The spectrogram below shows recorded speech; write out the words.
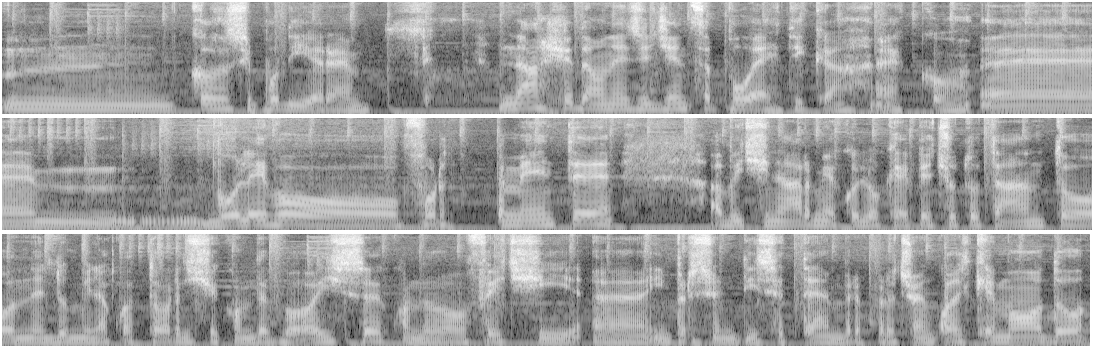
Mm, cosa si può dire? nasce da un'esigenza poetica, ecco. Ehm, volevo fortemente avvicinarmi a quello che è piaciuto tanto nel 2014 con The Voice, quando feci eh, Impressioni di settembre, perciò in qualche modo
